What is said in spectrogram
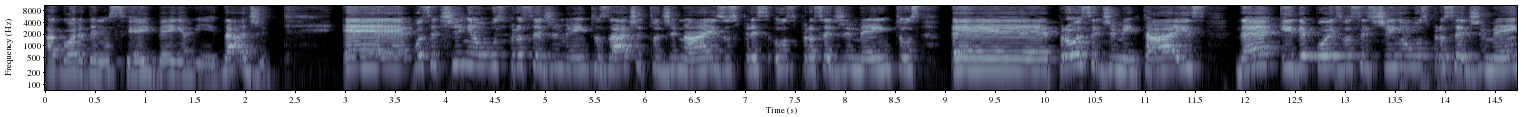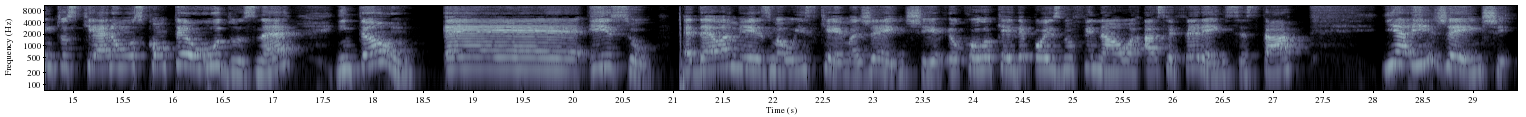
agora denunciei bem a minha idade, é, você tinha os procedimentos atitudinais, os, os procedimentos é, procedimentais, né? E depois vocês tinham os procedimentos que eram os conteúdos, né? Então, é, isso é dela mesma o esquema, gente. Eu coloquei depois no final as referências, tá? E aí, gente,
